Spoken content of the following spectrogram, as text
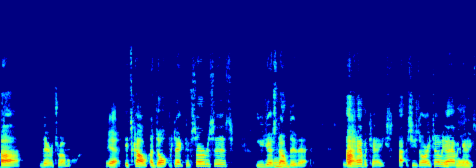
uh, they're in trouble. Yeah. It's called Adult Protective Services. You just don't mm-hmm. do that. I have a case. I, she's already told me I have a mm-hmm. case.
